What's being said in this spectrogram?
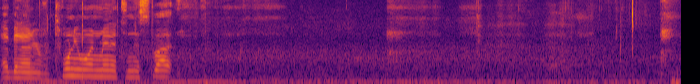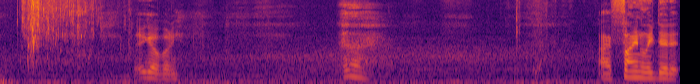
I've been here for 21 minutes in this spot. There you go, buddy. I finally did it.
